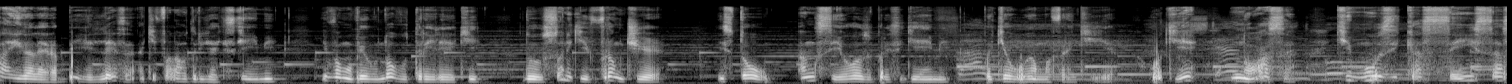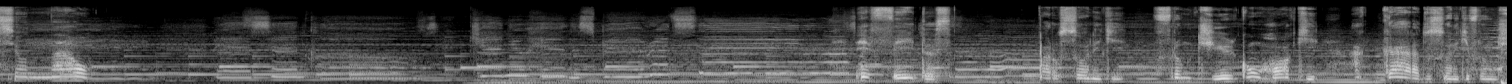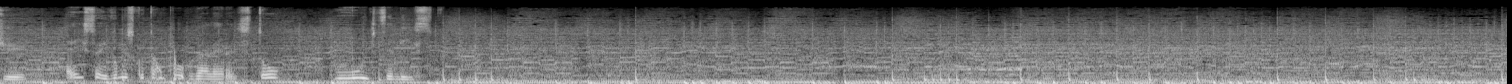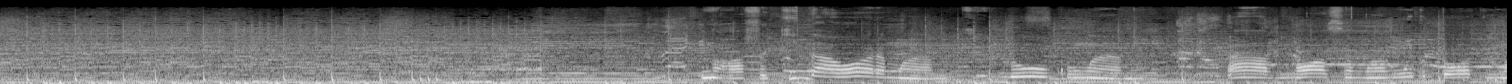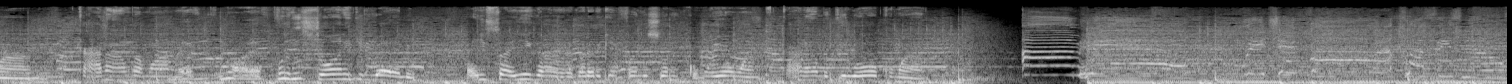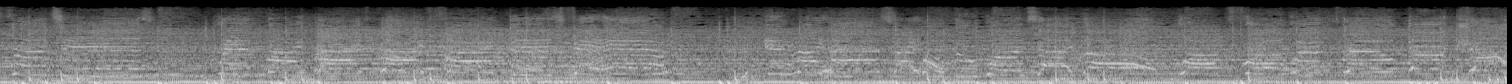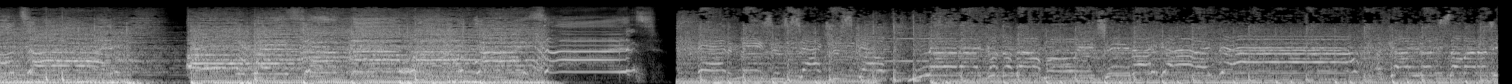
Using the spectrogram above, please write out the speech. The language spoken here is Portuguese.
Fala aí galera, beleza? Aqui fala Rodrigo X Game e vamos ver o novo trailer aqui do Sonic Frontier. Estou ansioso por esse game porque eu amo a franquia. O que? Nossa, que música sensacional! Refeitas para o Sonic Frontier com rock a cara do Sonic Frontier. É isso aí, vamos escutar um pouco, galera. Estou muito feliz. Nossa, que da hora, mano. Que louco, mano. Ah, nossa, mano, muito top, mano. Caramba, mano, é, é fã do Sonic, velho. É isso aí, galera. Galera que é fã do Sonic como eu, mano. Caramba, que louco, mano.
